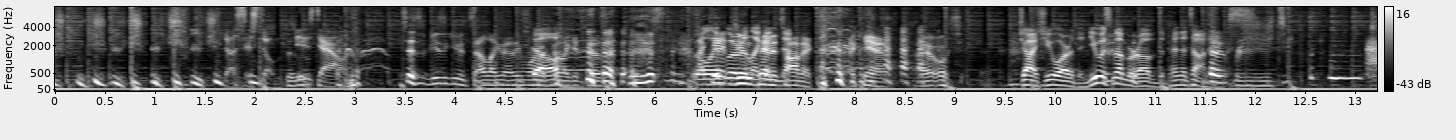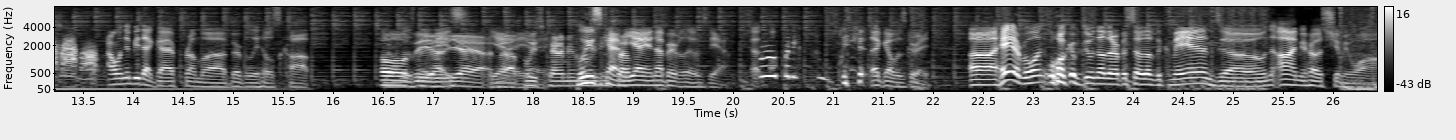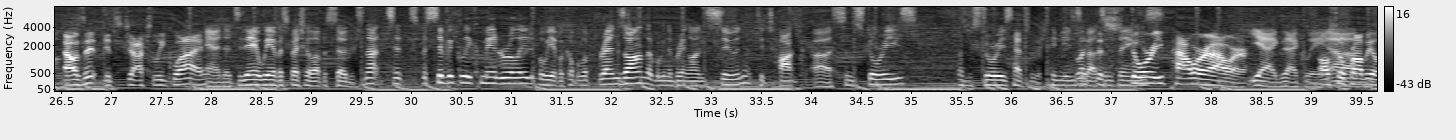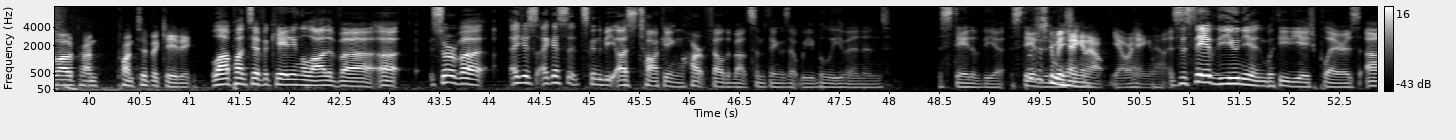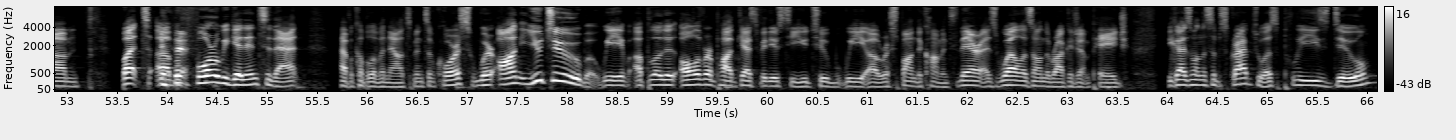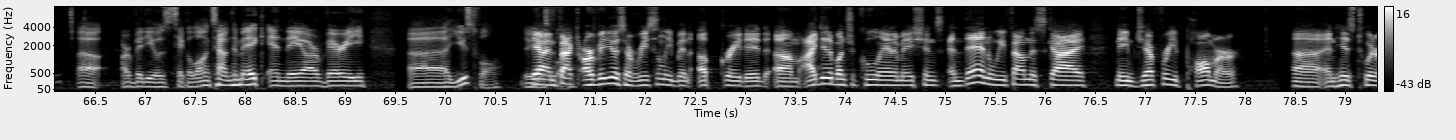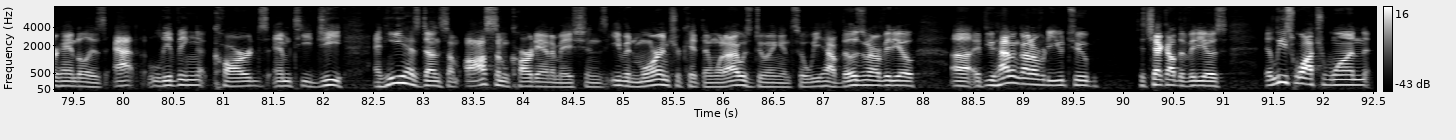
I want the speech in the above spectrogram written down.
The system is down. Does music even sound like that anymore? No. I feel like it doesn't. Well, I can't do like, a- pentatonics. I can't. I, Josh, you are the newest member of the Pentatonix. I want to be that guy from uh, Beverly Hills Cop. oh, the uh, yeah, yeah, the yeah, Police yeah. Academy. Police Academy, yeah, yeah, not Beverly Hills, yeah. Uh, that guy was great. Uh, hey everyone, welcome to another episode of the Command Zone. I'm your host Jimmy Wong. How's it? It's Josh Lee Kwai. And uh, today we have a special episode. It's not s- specifically Commander related, but we have a couple of friends on that we're going to bring on soon to talk uh, some stories, some stories, have some opinions It's like about the some things. story power hour. Yeah, exactly. Also, Um, probably a lot of pon- pontificating. a lot of pontificating, a lot of uh, uh, sort of a. I just, I guess it's going to be us talking heartfelt about some things that we believe in and state of the uh, state. We're of just the gonna be hanging out. Yeah, we're hanging out. It's the state of the union with EDH players. Um, but uh, before we get into that. Have a couple of announcements, of course. We're on YouTube. We've uploaded all of our podcast videos to YouTube. We uh, respond to comments there as well as on the Rocket Jump page. If you guys want to subscribe to us, please do. Uh, our videos take a long time to make, and they are very uh, useful. They're Yeah, in fact, our videos have recently been upgraded. Um, I did a bunch of cool animations, and then we found this guy named Jeffrey Palmer, uh, and his Twitter handle is at Living Cards MTG, and he has done some awesome card animations, even more intricate than what I was doing, and so we have those in our video. Uh, if you haven't gone over to YouTube to check out the videos, at least watch one.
